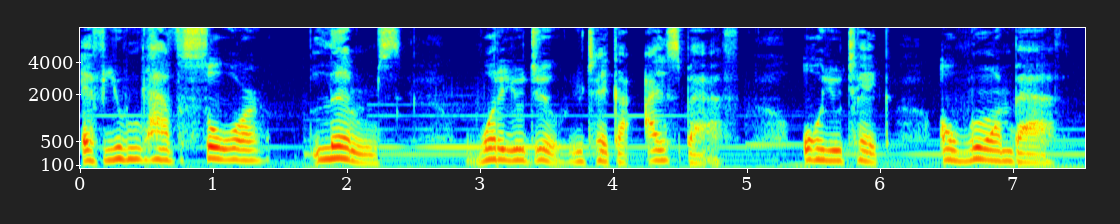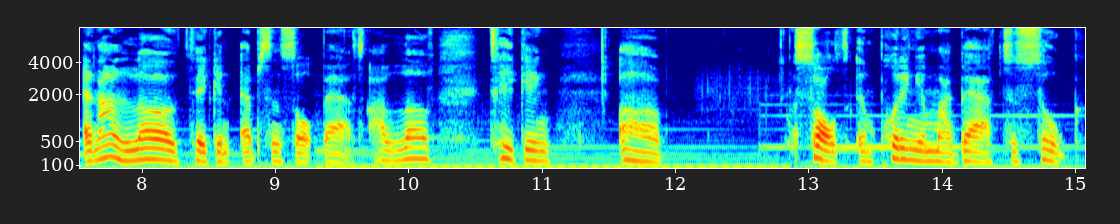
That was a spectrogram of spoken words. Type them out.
If you have sore limbs, what do you do? You take an ice bath or you take a warm bath. And I love taking Epsom salt baths. I love taking uh, salts and putting in my bath to soak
